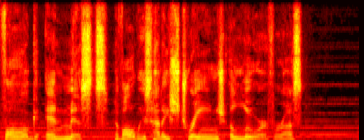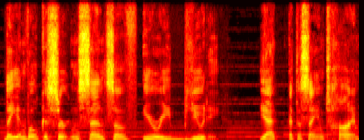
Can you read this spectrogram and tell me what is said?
Fog and mists have always had a strange allure for us. They invoke a certain sense of eerie beauty, yet at the same time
